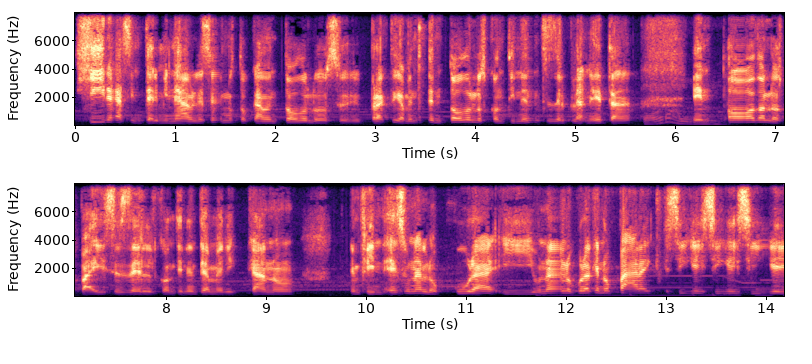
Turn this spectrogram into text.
giras interminables, hemos tocado en todos los, eh, prácticamente en todos los continentes del planeta, en todos los países del continente americano, en fin, es una locura y una locura que no para y que sigue y sigue y sigue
